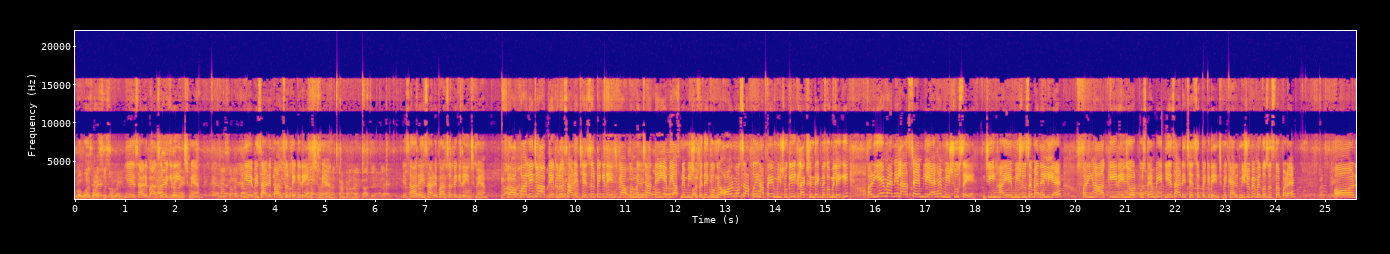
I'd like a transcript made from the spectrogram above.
ये साढ़े पाँच सौ रुपये की रेंज में है। ये भी साढ़े पाँच सौ रुपये की रेंज में है। ये सारे ही साढ़े पाँच सौ रुपये की रेंज में है। फ्रॉक वाले जो आप देख रहे हो साढ़े छः सौ रुपये की रेंज में आपको मिल जाते हैं। ये भी आपने मीशो पे देखे होंगे। ऑलमोस्ट आपको यहाँ पे मीशो की कलेक्शन देखने को मिलेगी। और ये मैंने लास्ट टाइम लिया है मीशो से। जी हाँ ये मीशो से मैंने लिया है। और यहाँ की रेंज और पूछते हैं भी ये साढ़े छः सौ रुपये की रेंज में। खैर, मीशो पे मेरे को सस्ता पड़ा है। और,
